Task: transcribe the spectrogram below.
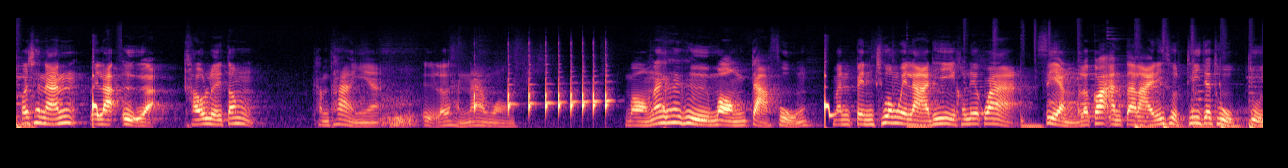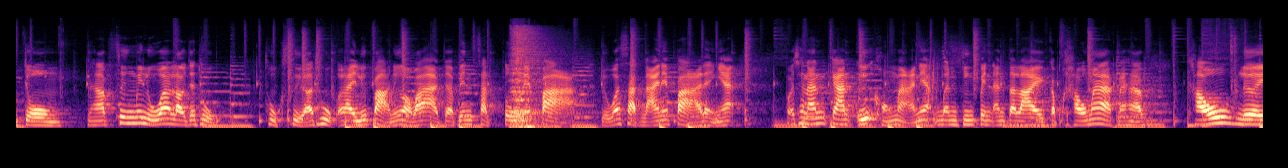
เพราะฉะนั้นเวลาอึอะเขาเลยต้องทำท่าอย่างเงี้ยอึแล้วหันหน้ามอง มองนั่นก็คือมองจากฝูง มันเป็นช่วงเวลาที่เขาเรียกว่าเสี่ยงแล้วก็อันตรายที่สุดที่จะถูกจู่โจมนะครับ ซึ่งไม่รู้ว่าเราจะถูกถูกเสือถูกอะไรหรือเปล่านึกออกว่าอาจจะเป็นสัตว์ตูในป่า หรือว่าสัตว์ร้ายในป่าอะไรอย่างเงี้ย เพราะฉะนั้นการอึของหมาเนี่ยมันจึงเป็นอันตรายกับเขามากนะครับ เขาเลย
